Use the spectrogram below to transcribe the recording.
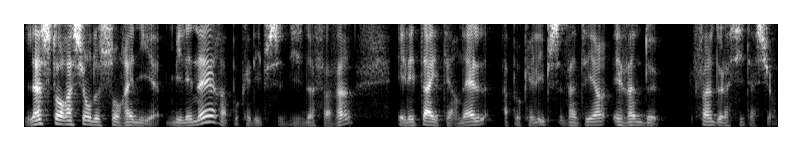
l'instauration de son règne millénaire, Apocalypse 19 à 20, et l'état éternel, Apocalypse 21 et 22. Fin de la citation.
